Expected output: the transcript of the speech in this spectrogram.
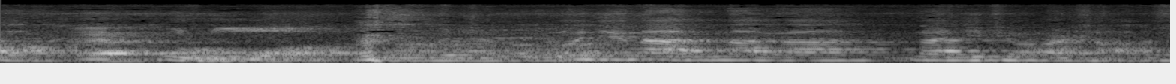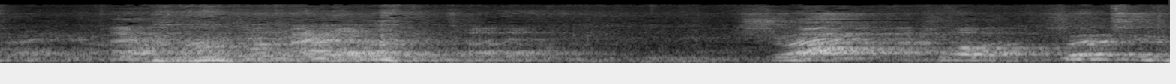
吧？哎，不如我。不如你那那那那你挺二傻子帅是吧？哎，他认识你瞧瞧。帅，啊，说吧。说吃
